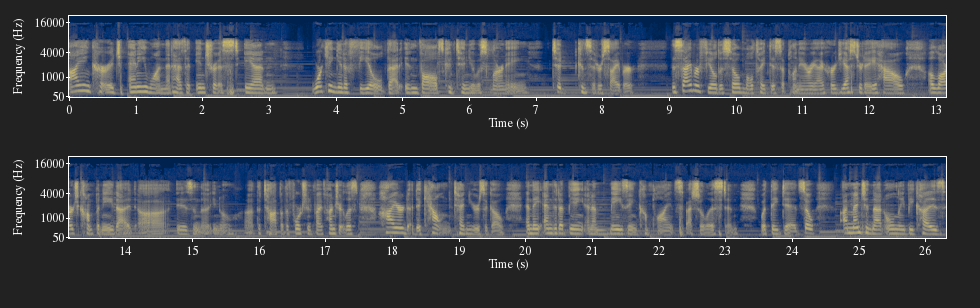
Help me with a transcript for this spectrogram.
I encourage anyone that has an interest in working in a field that involves continuous learning to consider cyber. The cyber field is so multidisciplinary. I heard yesterday how a large company that uh, is in the you know uh, the top of the Fortune 500 list hired an accountant 10 years ago, and they ended up being an amazing compliance specialist and what they did. So I mentioned that only because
